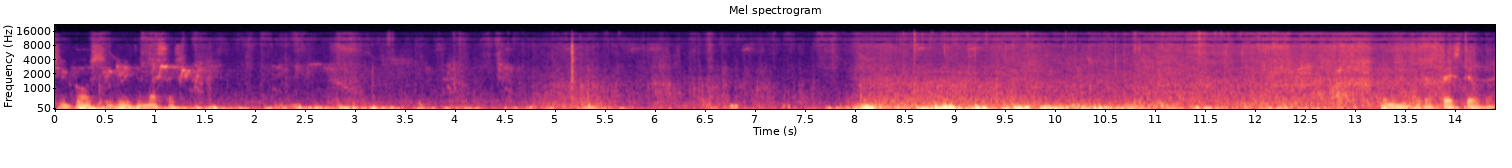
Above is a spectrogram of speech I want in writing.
she goes to give the message. Mm, Just stay still there.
